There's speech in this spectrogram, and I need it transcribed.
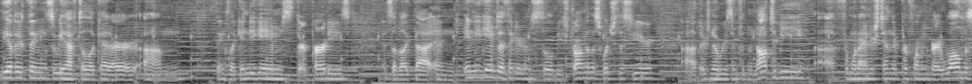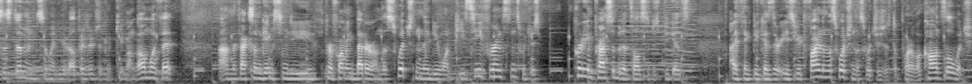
the other things we have to look at are um, things like indie games, third parties, and stuff like that. And indie games, I think, are going to still be strong on the Switch this year. Uh, there's no reason for them not to be. Uh, from what I understand, they're performing very well in the system, and so many developers are just going to keep on going with it. Um, in fact, some games seem to be performing better on the Switch than they do on PC, for instance, which is pretty impressive, but it's also just because I think because they're easier to find on the Switch, and the Switch is just a portable console, which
